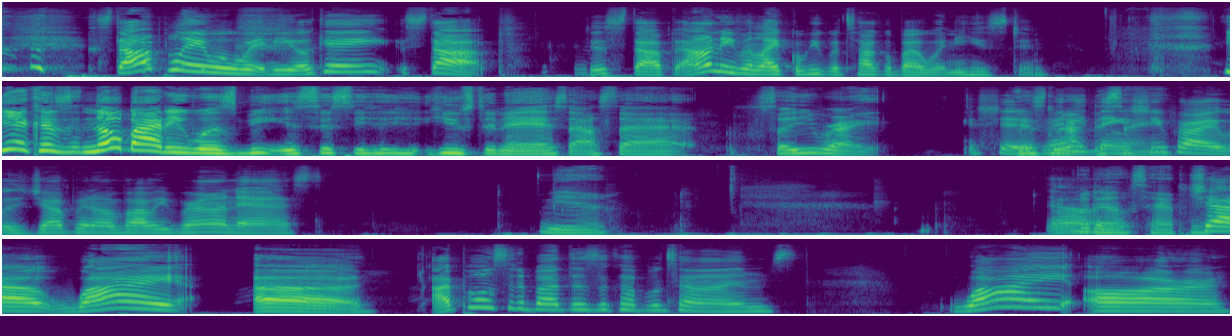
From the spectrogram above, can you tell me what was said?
Stop playing with Whitney. Okay, stop. Just stop it. I don't even like when people talk about Whitney Houston. yeah, because nobody was beating Cissy Houston ass outside. So you're right. Shit, It's if not the anything, she probably was jumping on Bobby Brown ass. Yeah. what Uh, else happened? Child, why uh I posted about this a couple times. Why are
